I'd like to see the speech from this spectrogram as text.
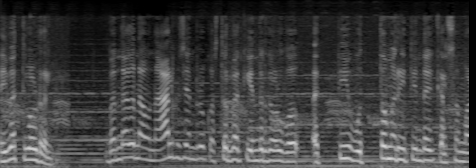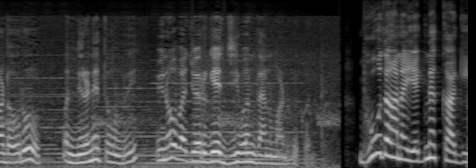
ಐವತ್ತೇಳರಲ್ಲಿ. ಬಂದಾಗ ನಾವು ನಾಲ್ಕು ಜನರು ಕಸ್ತೂರ್ಬಾ ಕೇಂದ್ರದೊಳಗೆ ಅತಿ ಉತ್ತಮ ರೀತಿಯಿಂದ ಕೆಲಸ ಮಾಡೋರು ಒಂದು ನಿರ್ಣಯ ತಗೊಂಡ್ವಿ. ವಿನೋಬಾಜಿಯವರಿಗೆ ಜೀವನದಾನ ಮಾಡಬೇಕು ಅಂತ. ಭೂದಾನ ಯಜ್ಞಕ್ಕಾಗಿ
